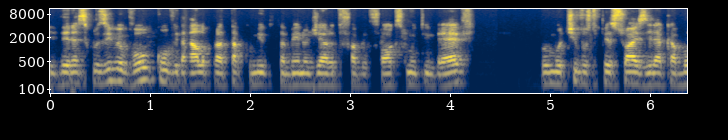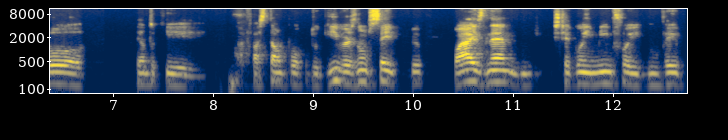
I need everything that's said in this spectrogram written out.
liderança. Inclusive, eu vou convidá-lo para estar comigo também no Diário do Fábio Fox muito em breve. Por motivos pessoais, ele acabou tendo que afastar um pouco do Givers, não sei quais, né? Chegou em mim, foi não veio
